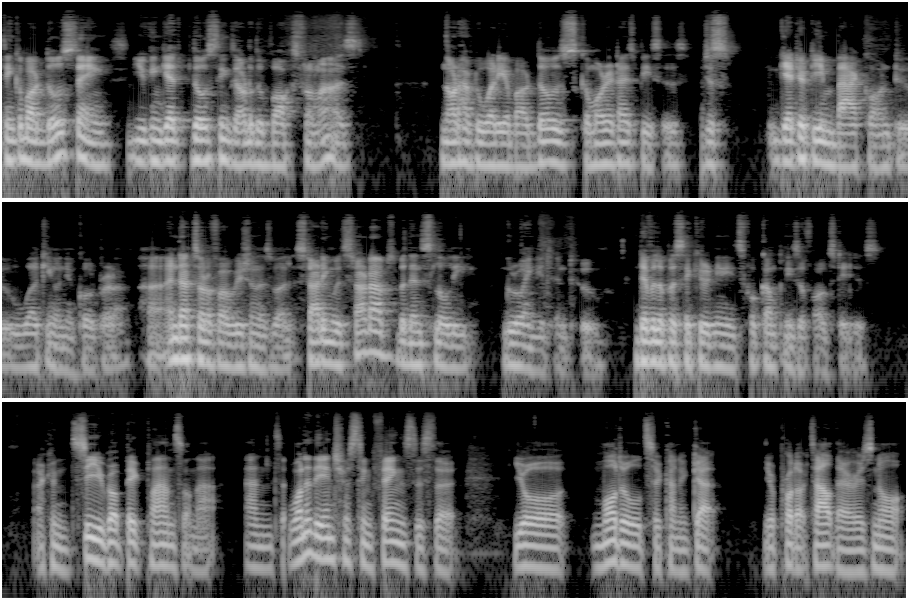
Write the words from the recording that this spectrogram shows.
think about those things, you can get those things out of the box from us. Not have to worry about those commoditized pieces. Just get your team back onto working on your core product. Uh, and that's sort of our vision as well, starting with startups, but then slowly growing it into developer security needs for companies of all stages. I can see you've got big plans on that. And one of the interesting things is that your model to kind of get your product out there is not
